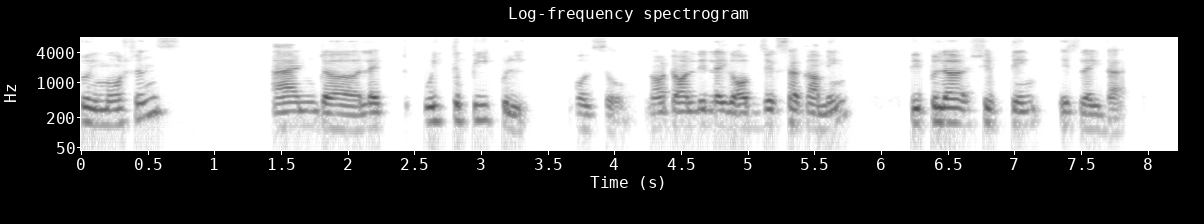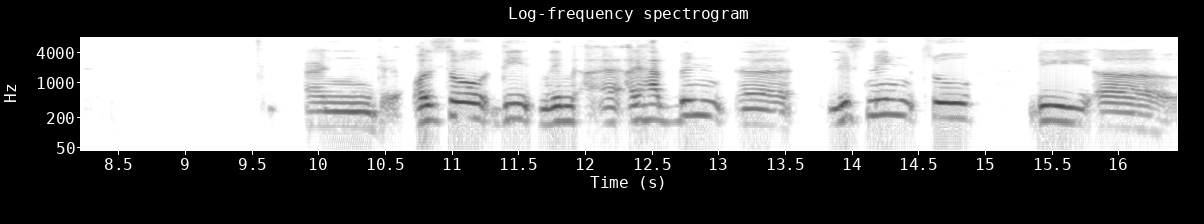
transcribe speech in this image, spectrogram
through emotions, and uh, like with the people also. Not only like objects are coming, people are shifting. It's like that. And also the I have been uh, listening through the uh,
